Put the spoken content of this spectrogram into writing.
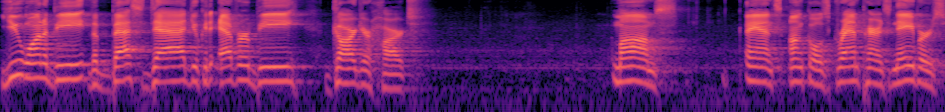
you want to be the best dad you could ever be, guard your heart. Moms, aunts, uncles, grandparents, neighbors.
